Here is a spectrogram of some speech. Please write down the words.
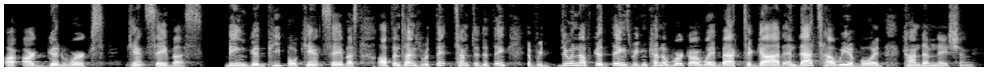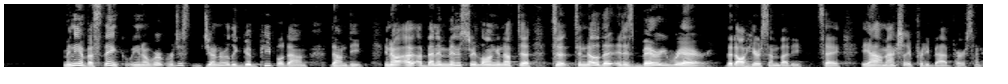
our, our good works can't save us. being good people can't save us. Oftentimes, we're th- tempted to think if we do enough good things, we can kind of work our way back to God, and that's how we avoid condemnation. Many of us think, you know, we're, we're just generally good people down, down deep. You know, I, have been in ministry long enough to, to, to know that it is very rare that I'll hear somebody say, Yeah, I'm actually a pretty bad person.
